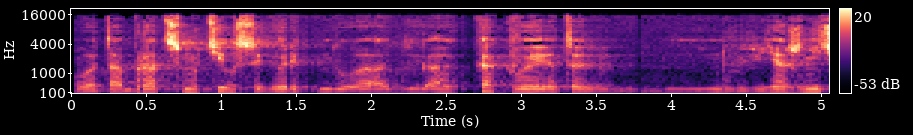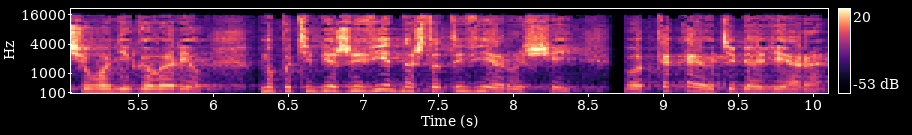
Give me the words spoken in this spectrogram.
Вот, а брат смутился говорит, ну а, а как вы это, ну, я же ничего не говорил. Ну по тебе же видно, что ты верующий. Вот какая у тебя вера?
